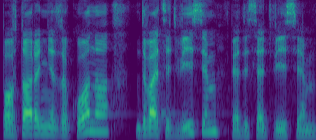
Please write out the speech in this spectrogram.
повторення закону 28.58.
